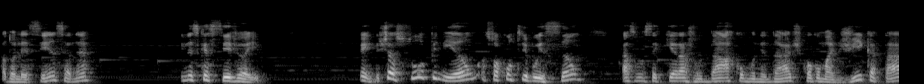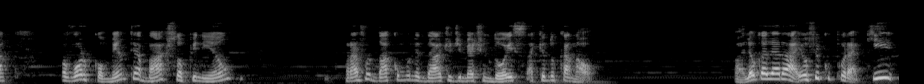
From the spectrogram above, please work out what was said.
adolescência, né? Inesquecível aí. Bem, deixa a sua opinião, a sua contribuição, caso você queira ajudar a comunidade com alguma dica, tá? Por favor, comente abaixo sua opinião para ajudar a comunidade de Match 2 aqui do canal. Valeu, galera! Eu fico por aqui,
